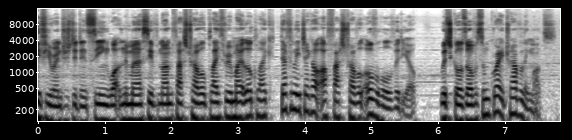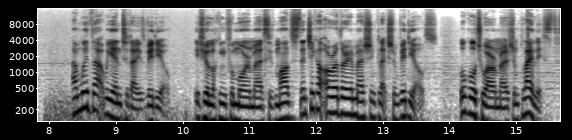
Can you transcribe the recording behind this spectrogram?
If you're interested in seeing what an immersive non-fast travel playthrough might look like, definitely check out our fast travel overhaul video, which goes over some great travelling mods. And with that we end today's video. If you're looking for more immersive mods, then check out our other immersion collection videos, or go to our immersion playlist.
